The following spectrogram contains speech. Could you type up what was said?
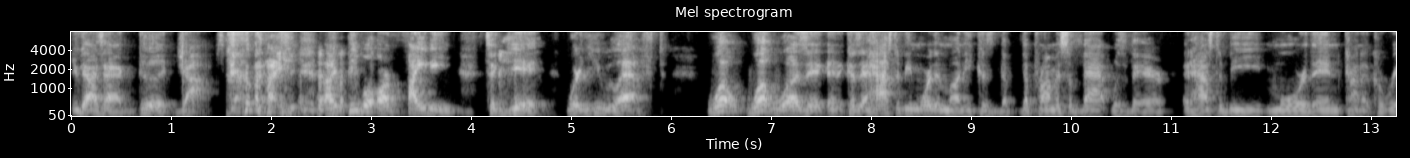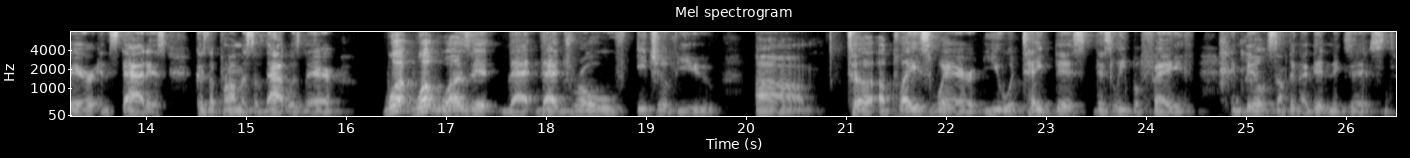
You guys had good jobs. Like, like people are fighting to get where you left what what was it? Because it has to be more than money because the, the promise of that was there. It has to be more than kind of career and status because the promise of that was there. What what was it that that drove each of you um, to a place where you would take this this leap of faith and build something that didn't exist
